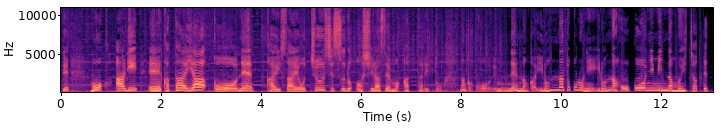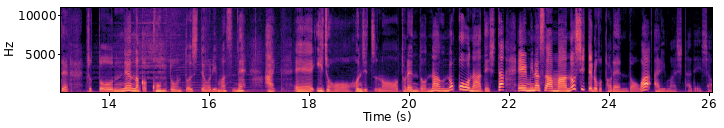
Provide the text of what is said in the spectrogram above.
でもあり、えー、方やこうね開催を中止するお知らせもあったりとなんかこうねなんかいろんなところにいろんな方向にみんな向いちゃっててちょっとねなんか混沌としておりますね。はい。えー、以上本日のトレンドナウのコーナーでした、えー、皆様の知ってるトレンドはありましたでしょう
